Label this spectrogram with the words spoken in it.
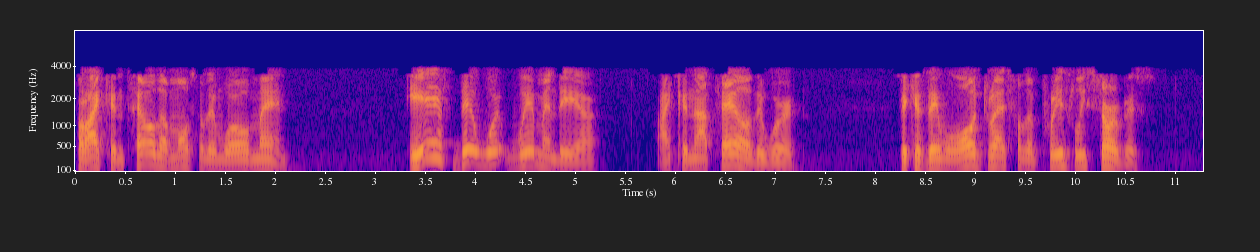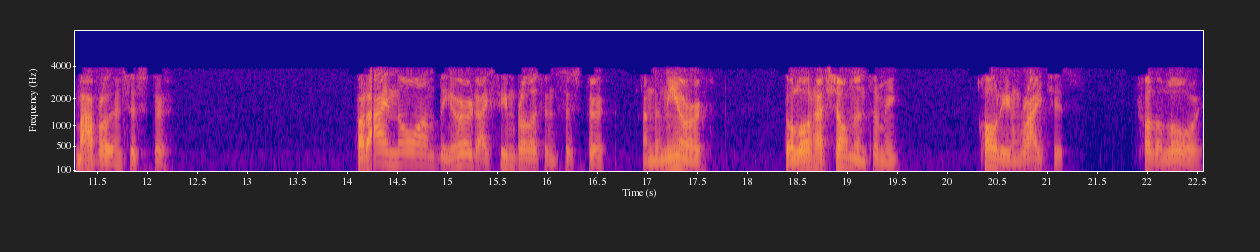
but I can tell that most of them were old men. If there were women there, I cannot tell they were because they were all dressed for the priestly service, my brother and sister. But I know on the earth I seen brothers and sisters on the new earth. The Lord has shown them to me, holy and righteous for the Lord.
